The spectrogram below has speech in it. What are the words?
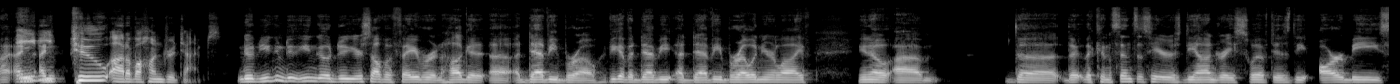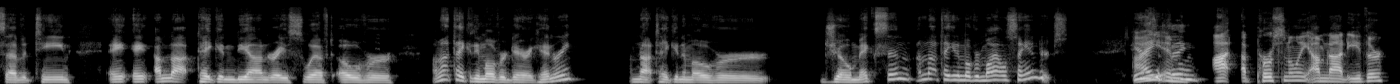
I, I, I, out of 100 times. dude, you can do you can go do yourself a favor and hug a a, a Debbie bro. If you have a Debbie a Debbie bro in your life, you know um, the the the consensus here is DeAndre Swift is the RB seventeen. I'm not taking DeAndre Swift over. I'm not taking him over Derrick Henry. I'm not taking him over Joe Mixon. I'm not taking him over Miles Sanders. Here's I am thing. I uh, personally I'm not either,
